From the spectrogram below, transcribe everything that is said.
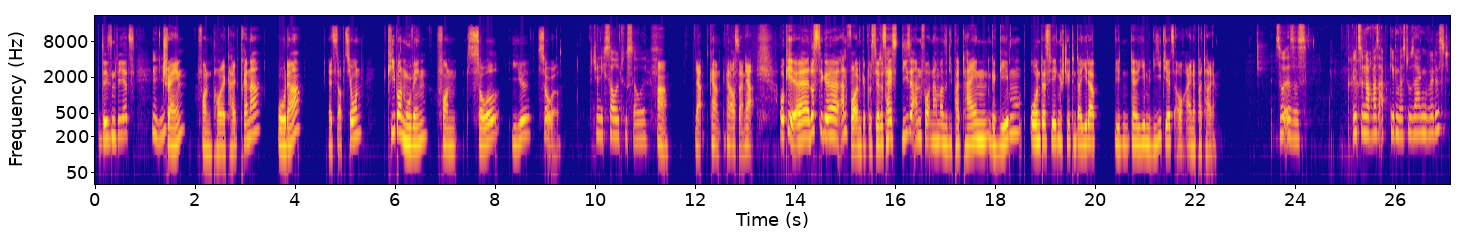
Die sind wir jetzt. Mhm. Train von Paul Kalkbrenner oder, letzte Option, Keep on Moving von Soul Il Soul. Wahrscheinlich Soul to Soul. Ah, ja, kann, kann auch sein, ja. Okay, äh, lustige Antworten gibt es hier. Das heißt, diese Antworten haben also die Parteien gegeben und deswegen steht hinter, jeder, hinter jedem Lied jetzt auch eine Partei. So ist es. Willst du noch was abgeben, was du sagen würdest?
